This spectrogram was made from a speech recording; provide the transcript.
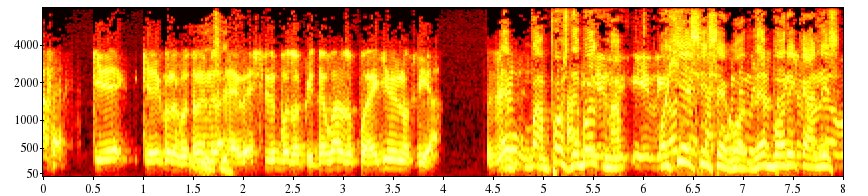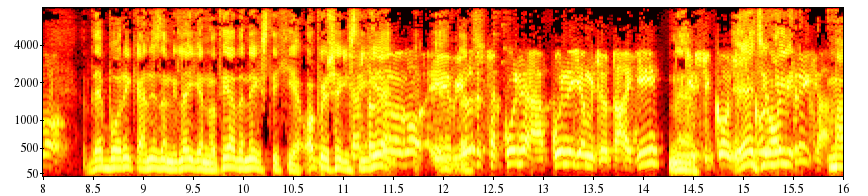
α, κύριε, κύριε Κολοκοτρώνη, Ναι. ε, εσύ δεν μπορείτε να το πείτε, εγώ θα το πω, έγινε νοθεία. Ε, μα πώς δεν Α, μπορεί. οι- μα- οι ευβιότητες όχι εσεί ακούνε εγώ. με Δεν το μπορεί τάξη, το κανεί λέω εγώ. δεν μπορεί κανείς να μιλάει για νοθεία, δεν έχει στοιχεία. Όποιος έχει Σας το στοιχεία. λέω εγώ, οι ε, ευβιότητες εντάξει. ακούνε, ακούνε για Μητσοτάκη Ναι. και σηκώνουν Έτσι σηκώνουν όλοι. την τρίχα. Μα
